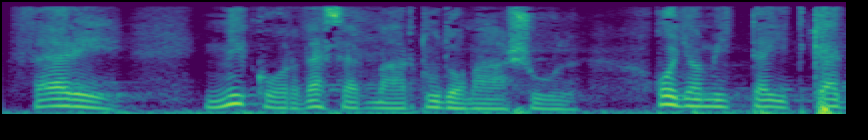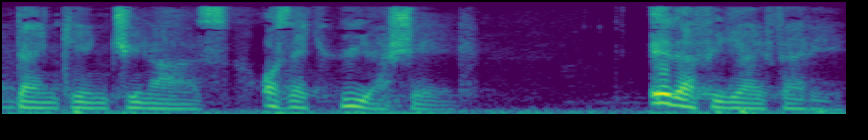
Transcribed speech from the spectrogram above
Feri, mikor veszed már tudomásul, hogy amit te itt keddenként csinálsz, az egy hülyeség? Ide figyelj, Feri!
